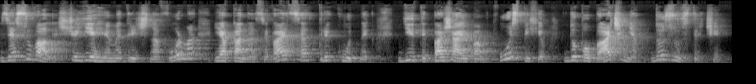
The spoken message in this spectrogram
з'ясували, що є геометрична форма, яка називається трикутник. Діти, бажаю вам успіхів, до побачення, до зустрічі!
